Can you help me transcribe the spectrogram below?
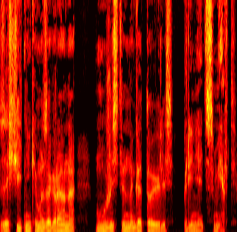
Защитники Мазаграна мужественно готовились принять смерть.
